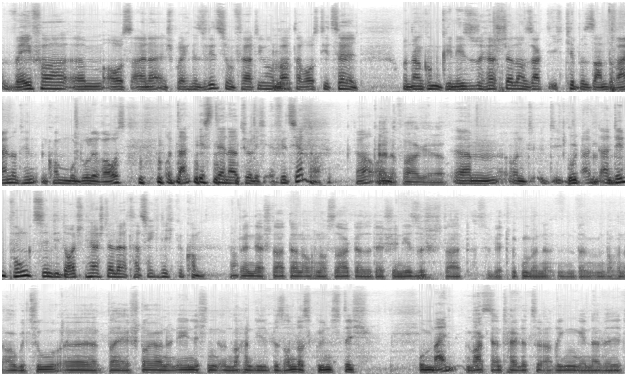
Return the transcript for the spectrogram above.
Wafer ähm, aus einer entsprechenden Siliziumfertigung und mache daraus die Zellen. Und dann kommt ein chinesischer Hersteller und sagt, ich kippe Sand rein und hinten kommen Module raus. Und dann ist der natürlich effizienter. Ja, Keine und, Frage, ja. ähm, und die. An, an den Punkt sind die deutschen Hersteller tatsächlich nicht gekommen. Ja. Wenn der Staat dann auch noch sagt, also der chinesische Staat, also wir drücken mal dann noch ein Auge zu äh, bei Steuern und Ähnlichen und machen die besonders günstig, um Mein- Marktanteile zu erringen in der Welt.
